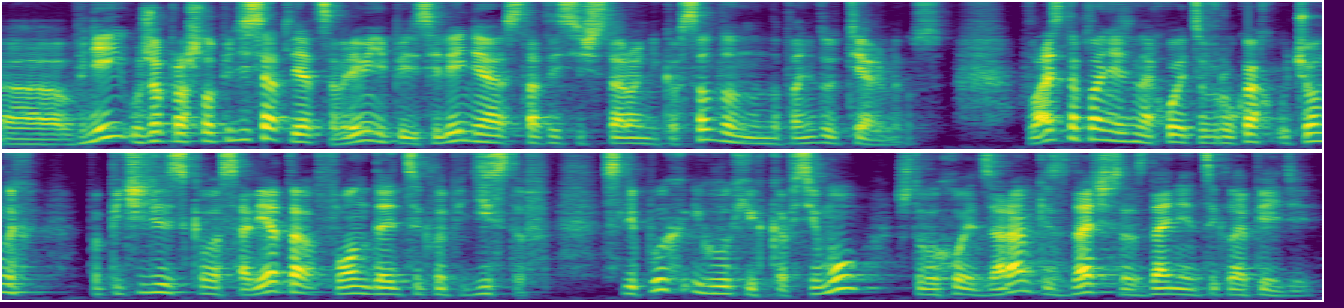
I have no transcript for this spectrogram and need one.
Э, в ней уже прошло 50 лет со времени переселения 100 тысяч сторонников Селдона на планету Терминус. Власть на планете находится в руках ученых попечительского совета фонда энциклопедистов, слепых и глухих ко всему, что выходит за рамки задач создания энциклопедии.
